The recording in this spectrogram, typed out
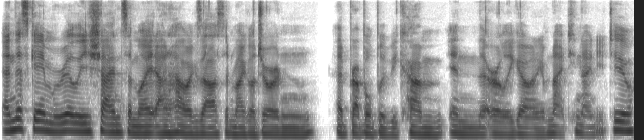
And this game really shines some light on how exhausted Michael Jordan had probably become in the early going of 1992.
